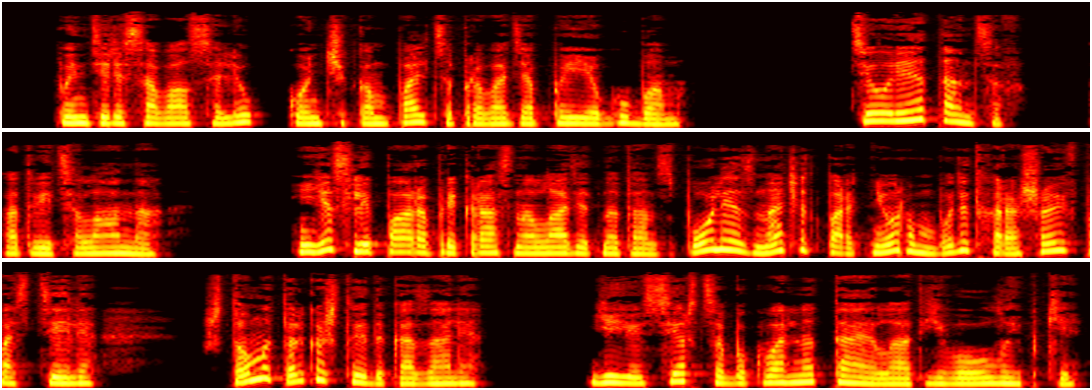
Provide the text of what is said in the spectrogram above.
— поинтересовался Люк, кончиком пальца проводя по ее губам. «Теория танцев», — ответила она. «Если пара прекрасно ладит на танцполе, значит, партнерам будет хорошо и в постели, что мы только что и доказали». Ее сердце буквально таяло от его улыбки.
